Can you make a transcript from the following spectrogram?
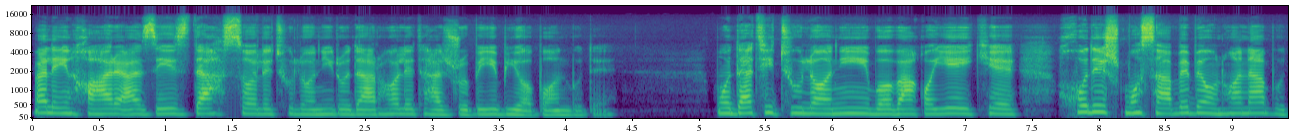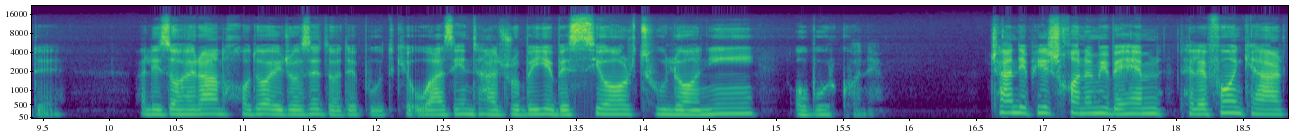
ولی این خواهر عزیز ده سال طولانی رو در حال تجربه بیابان بوده. مدتی طولانی با وقایعی که خودش مسبب اونها نبوده. ولی ظاهرا خدا اجازه داده بود که او از این تجربه بسیار طولانی عبور کنه. چندی پیش خانمی به هم تلفن کرد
